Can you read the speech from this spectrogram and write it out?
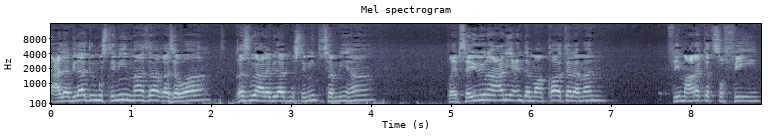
على بلاد المسلمين ماذا؟ غزوات. غزوة على بلاد المسلمين تسميها. طيب سيدنا علي عندما قاتل من؟ في معركة صفين.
